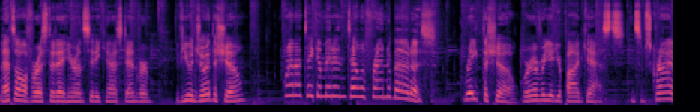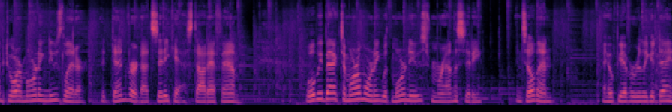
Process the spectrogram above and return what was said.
That's all for us today here on CityCast Denver. If you enjoyed the show, why not take a minute and tell a friend about us? Rate the show wherever you get your podcasts and subscribe to our morning newsletter at denver.citycast.fm. We'll be back tomorrow morning with more news from around the city. Until then, I hope you have a really good day.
